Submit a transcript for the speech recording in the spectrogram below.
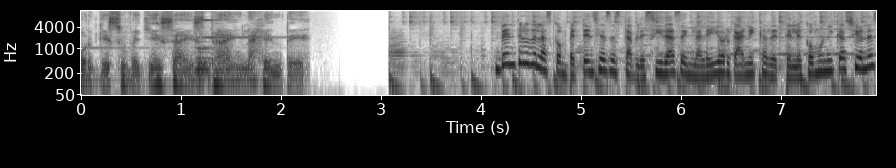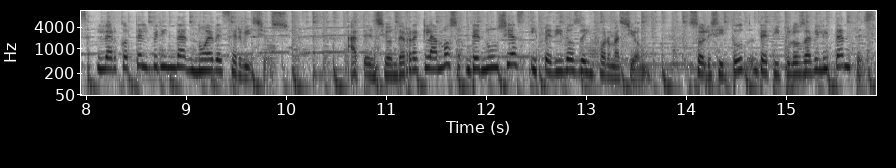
porque su belleza está en la gente. Dentro de las competencias establecidas en la Ley Orgánica de Telecomunicaciones, Lercotel brinda nueve servicios. Atención de reclamos, denuncias y pedidos de información. solicitud de títulos habilitantes,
